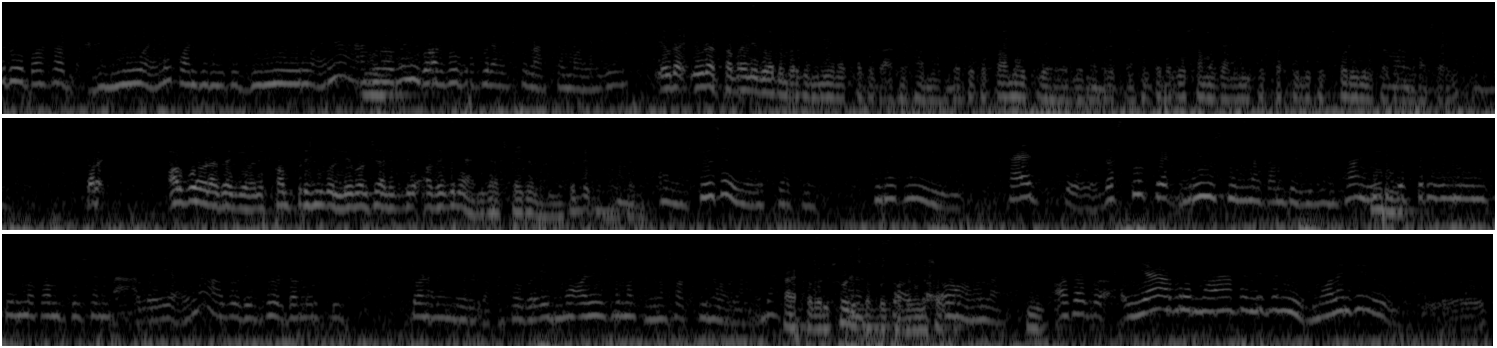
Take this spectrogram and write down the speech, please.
यत्रो वर्ष धान्नु होइन कन्टिन्युटी दिनु होइन आफ्नो पनि गर्वको कुरा जस्तो लाग्छ मलाई एउटा एउटा तपाईँले गर्नुभएको मिहिनेत कति भएको छ त्यो त कमै प्लेयरहरूले मात्रै पर्छ तपाईँको समयकालीन त्यो कतिले त्यो छोडिनु छ तर अर्को एउटा चाहिँ के भने कम्पिटिसनको लेभल चाहिँ अलिकति अझै पनि हामी छैन भन्ने चाहिँ त्यो चाहिँ हो किनकि सायद जस्तो मेन्स टिममा कम्पिटिसन छ नि त्यसरी वुमेन्स टिममा कम्पिटिसन भए होइन अब रेगुलर डोमेस्टिक टुर्नामेन्टहरू भएको भए म अहिलेसम्म खेल्न सक्दिनँ होला होइन। होला। अथवा या अब म आफूले पनि मलाई चाहिँ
